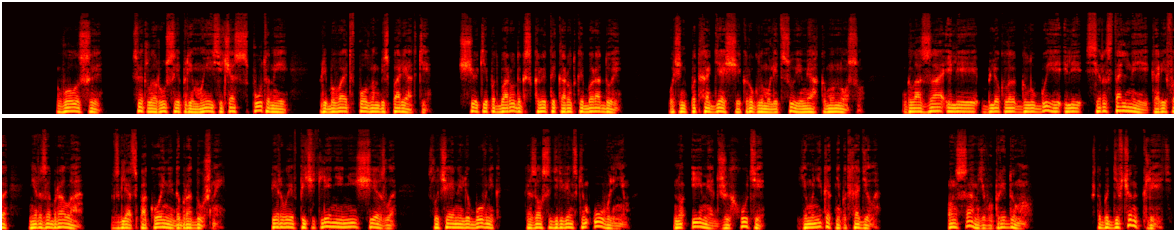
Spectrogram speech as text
Волосы светло-русые, прямые, сейчас спутанные, пребывают в полном беспорядке. Щеки и подбородок скрыты короткой бородой, очень подходящей круглому лицу и мягкому носу. Глаза или блекло-голубые, или серостальные, Карифа не разобрала. Взгляд спокойный, добродушный. Первое впечатление не исчезло. Случайный любовник казался деревенским увольнем, но имя Джихути ему никак не подходило. Он сам его придумал, чтобы девчонок клеить.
